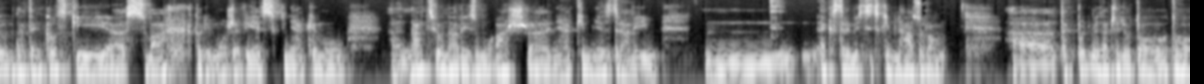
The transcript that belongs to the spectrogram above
na ten klský svah, ktorý môže viesť k nejakému nacionalizmu až nejakým nezdravým mm, extremistickým názorom. Tak poďme začať od toho, od toho,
